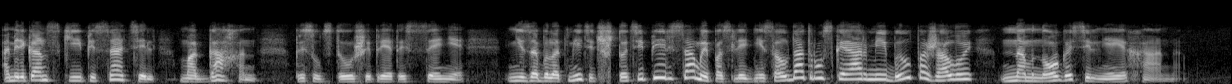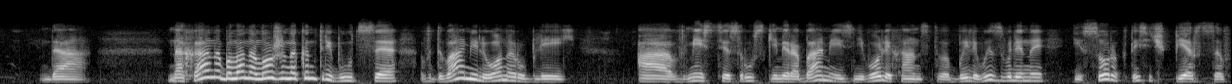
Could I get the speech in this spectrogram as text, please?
Американский писатель Макгахан, присутствовавший при этой сцене, не забыл отметить, что теперь самый последний солдат русской армии был, пожалуй, намного сильнее хана. Да, на хана была наложена контрибуция в 2 миллиона рублей – а вместе с русскими рабами из неволи ханства были вызволены и 40 тысяч персов,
